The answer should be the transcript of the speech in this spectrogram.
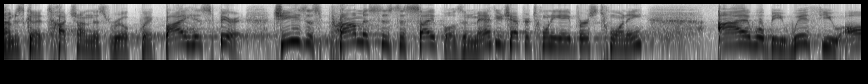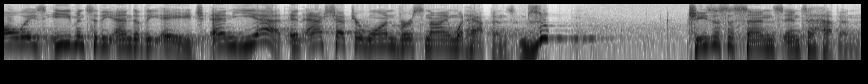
I'm just going to touch on this real quick. By his Spirit, Jesus promised his disciples in Matthew chapter 28, verse 20, I will be with you always, even to the end of the age. And yet, in Acts chapter 1, verse 9, what happens? Zoop! Jesus ascends into heaven.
